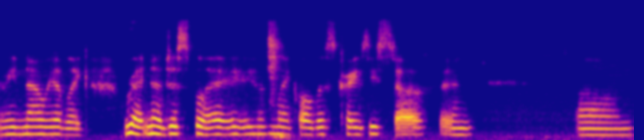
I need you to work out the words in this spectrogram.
I mean, now we have like retina display and like all this crazy stuff, and um,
